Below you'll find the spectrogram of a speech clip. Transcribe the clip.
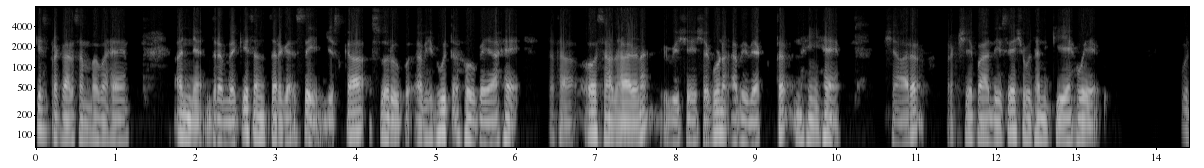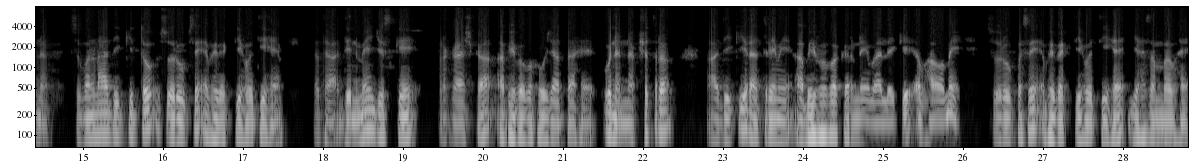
किस प्रकार संभव है? अन्य द्रव्य के संसर्ग से जिसका स्वरूप अभिभूत हो गया है, तथा असाधारण विशेष गुण अभिव्यक्त नहीं है। क्षार प्रक्षेपादि से शोधन किए हुए उन सुवर्णादि की तो स्वरूप से अभिव्यक्ति होती है। तथा दिन में जिसके प्रकाश का अभिभव हो जाता है, उन नक्षत्र आदि की रात्रि में अभिभव करने वाले के अभाव में स्वरूप से अभिव्यक्ति होती है, यह संभव है।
